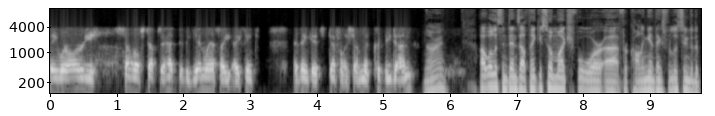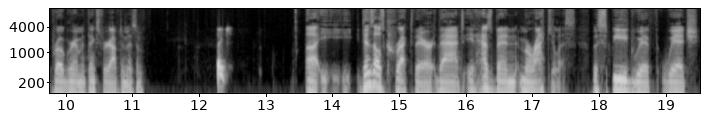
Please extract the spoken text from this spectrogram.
they were already several steps ahead to begin with. I, I think I think it's definitely something that could be done. All right. Uh, well, listen, Denzel, thank you so much for uh, for calling in. Thanks for listening to the program, and thanks for your optimism. Thanks. Uh, Denzel is correct there that it has been miraculous the speed with which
